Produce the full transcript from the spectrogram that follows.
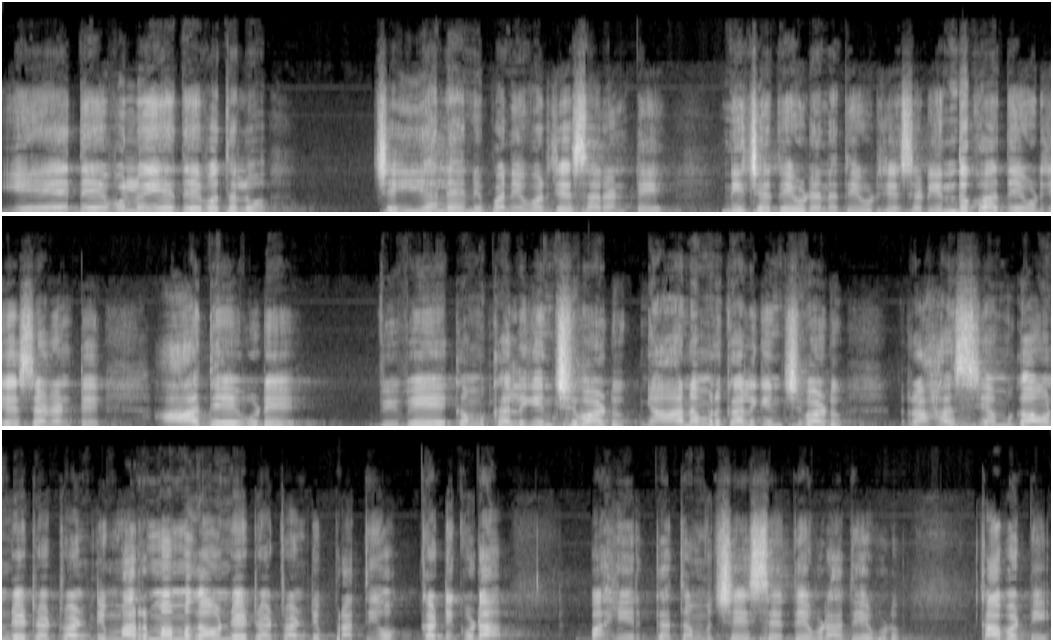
ఏ దేవుళ్ళు ఏ దేవతలు చెయ్యలేని పని ఎవరు చేశారంటే నిజ దేవుడైన దేవుడు చేశాడు. ఎందుకు ఆ దేవుడు చేశాడంటే ఆ దేవుడే వివేకము కలిగించేవాడు జ్ఞానమును కలిగించేవాడు రహస్యముగా ఉండేటటువంటి మర్మముగా ఉండేటటువంటి ప్రతి ఒక్కటి కూడా బహిర్గతము చేసే దేవుడు ఆ దేవుడు. కాబట్టి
